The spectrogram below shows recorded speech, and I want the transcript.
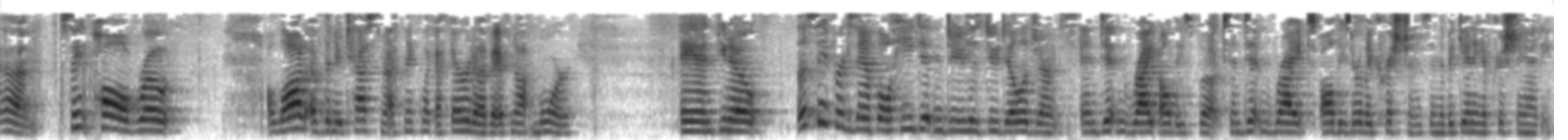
um, St. Paul wrote a lot of the New Testament, I think like a third of it, if not more. And, you know, let's say, for example, he didn't do his due diligence and didn't write all these books and didn't write all these early Christians in the beginning of Christianity.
